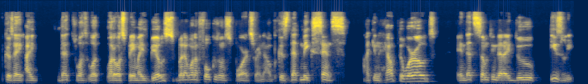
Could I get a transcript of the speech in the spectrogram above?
because I, I that was what, what I was paying my bills, but I want to focus on sports right now because that makes sense. I can help the world, and that's something that I do easily.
